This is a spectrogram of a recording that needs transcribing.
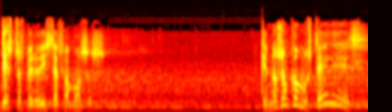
de estos periodistas famosos, que no son como ustedes,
